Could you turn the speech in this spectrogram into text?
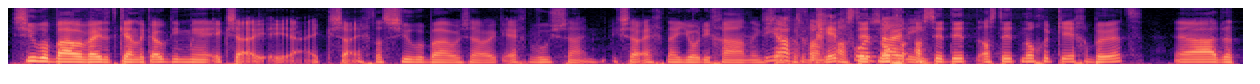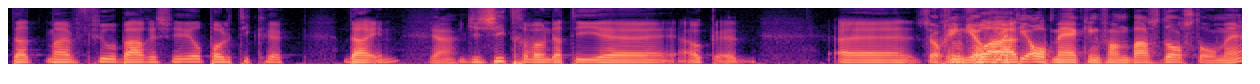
Silberbouwer weet het kennelijk ook niet meer. Ik zou, ja, ik zou echt als Silberbouwer zou ik echt woest zijn. Ik zou echt naar Jordi gaan en Die zeggen van, als, dit nog, als, dit, dit, als dit nog een keer gebeurt... Ja, dat, dat, maar Silberbouwer is heel politiek daarin. Ja. Je ziet gewoon dat hij ook... eh, Zo ging hij ook met die opmerking van Bas Dost om, hè?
